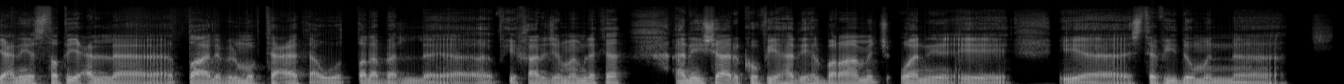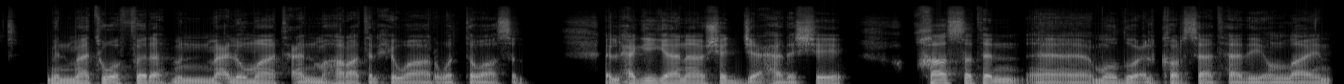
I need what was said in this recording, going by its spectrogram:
يعني يستطيع الطالب المبتعث أو الطلبة في خارج المملكة أن يشاركوا في هذه البرامج وأن يستفيدوا من من ما توفره من معلومات عن مهارات الحوار والتواصل. الحقيقة أنا أشجع هذا الشيء خاصة آه، موضوع الكورسات هذه أونلاين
